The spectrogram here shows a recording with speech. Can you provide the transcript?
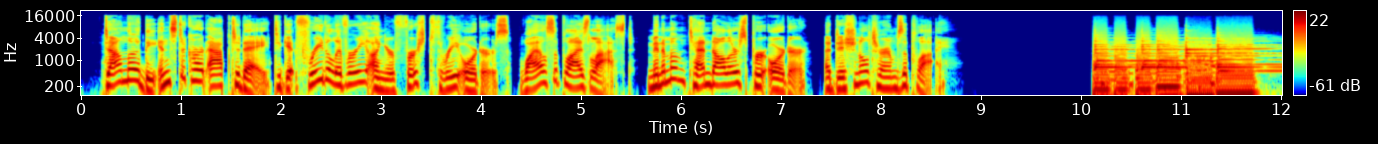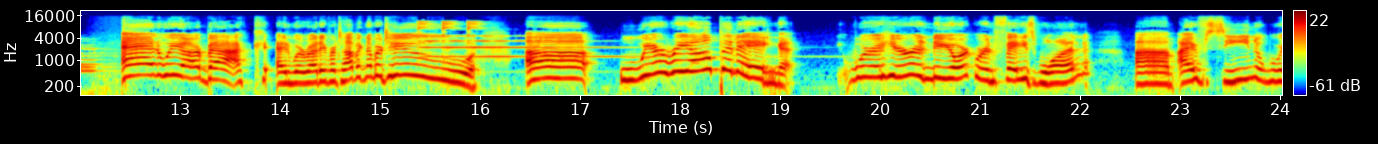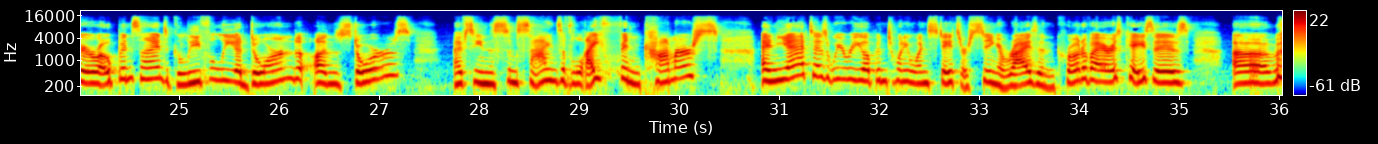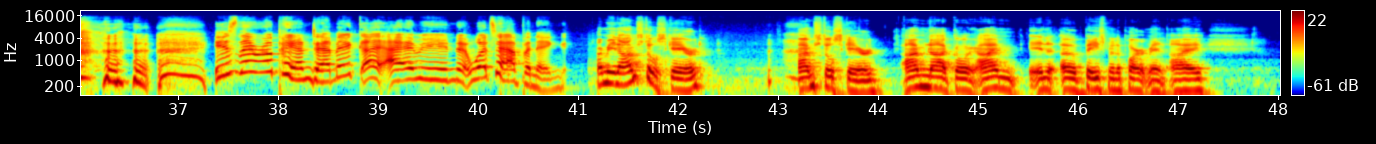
Download the Instacart app today to get free delivery on your first three orders while supplies last. Minimum $10 per order. Additional terms apply. And we are back, and we're ready for topic number two. Uh, we're reopening. We're here in New York. We're in phase one. Um, I've seen we're open signs gleefully adorned on stores. I've seen some signs of life in commerce. And yet, as we reopen, 21 states are seeing a rise in coronavirus cases. Um, is there a pandemic? I, I mean, what's happening? I mean, I'm still scared. I'm still scared. I'm not going. I'm in a basement apartment. I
